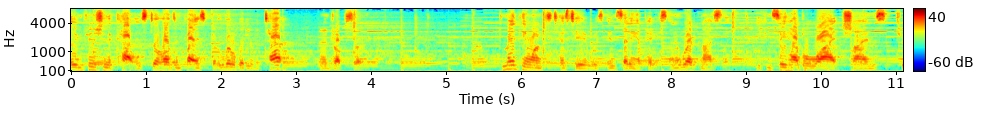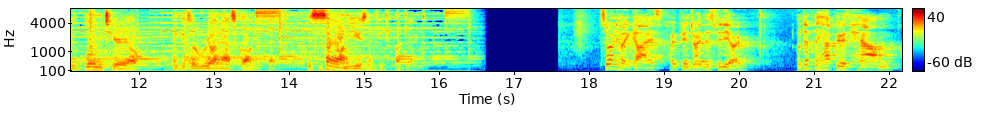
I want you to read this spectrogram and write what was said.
even finishing the cut, it still holds in place, but a little bit of a tap and it drops through. The main thing I wanted to test here was insetting a piece, and it worked nicely. You can see how the light shines through the blue material and gives a really nice glowing effect. This is something I want to use in a future project. So anyway guys, hope you enjoyed this video. I'm definitely happy with how I'm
